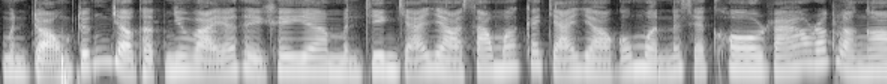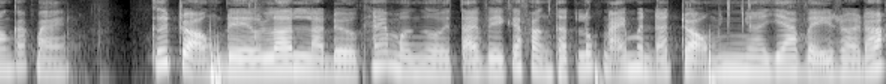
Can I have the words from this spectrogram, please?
Mình trộn trứng vào thịt như vậy thì khi ờ, mình chiên chả giò xong á, cái chả giò của mình nó sẽ khô ráo rất là ngon các bạn. Cứ trộn đều lên là được ha mọi người, tại vì cái phần thịt lúc nãy mình đã trộn ờ, gia vị rồi đó.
